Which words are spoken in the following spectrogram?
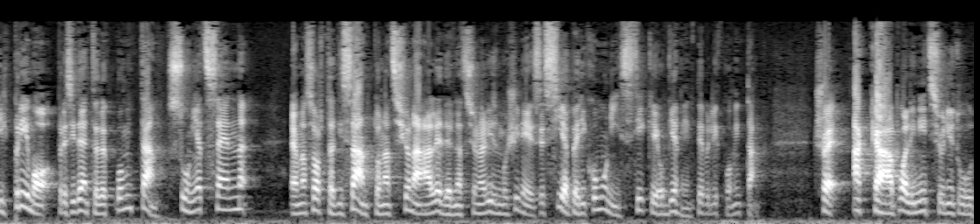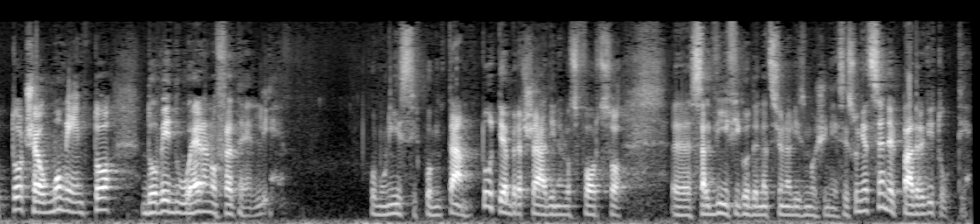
Il primo presidente del Kuomintang, Sun Yat-sen, è una sorta di santo nazionale del nazionalismo cinese, sia per i comunisti che ovviamente per il Kuomintang. Cioè, a capo, all'inizio di tutto, c'è un momento dove i due erano fratelli, comunisti, Kuomintang, tutti abbracciati nello sforzo eh, salvifico del nazionalismo cinese. Sun Yat-sen è il padre di tutti.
